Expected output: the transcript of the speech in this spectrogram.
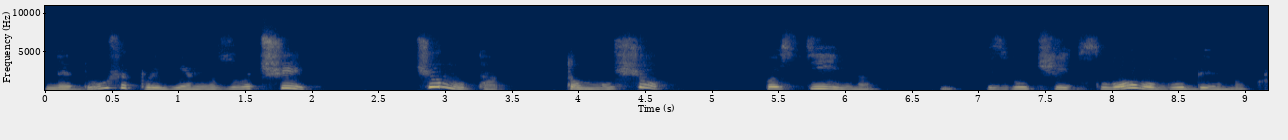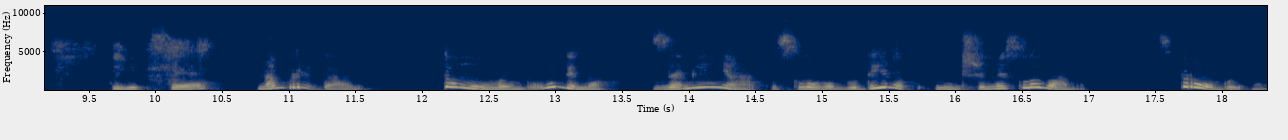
не дуже приємно звучить. Чому так? Тому що постійно звучить слово будинок, і це набридає. Тому ми будемо заміняти слово будинок іншими словами. Спробуймо.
